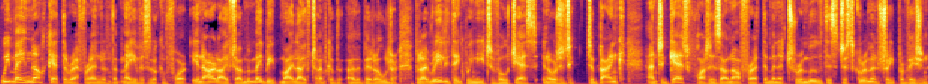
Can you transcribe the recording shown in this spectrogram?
We may not get the referendum that Maeve is looking for in our lifetime, but maybe my lifetime, because I'm a bit older. But I really think we need to vote yes in order to, to bank and to get what is on offer at the minute to remove this discriminatory provision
